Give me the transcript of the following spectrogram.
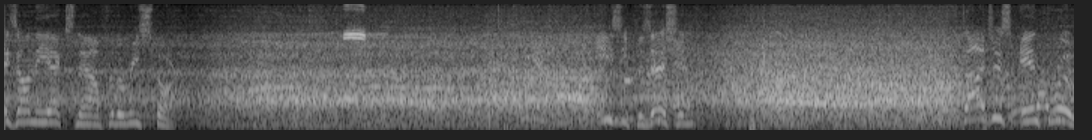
On the X now for the restart. Easy possession. Dodges and through.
